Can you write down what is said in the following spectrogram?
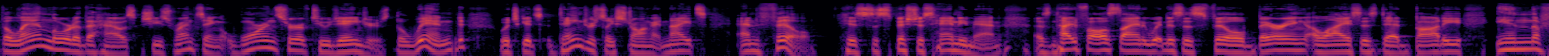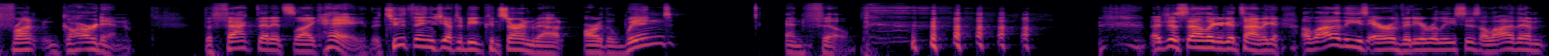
the landlord of the house she's renting, warns her of two dangers the wind, which gets dangerously strong at night, and Phil, his suspicious handyman. As night falls, witnesses Phil burying Elias's dead body in the front garden. The fact that it's like, hey, the two things you have to be concerned about are the wind and Phil. that just sounds like a good time. Again, a lot of these Arrow video releases, a lot of them,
